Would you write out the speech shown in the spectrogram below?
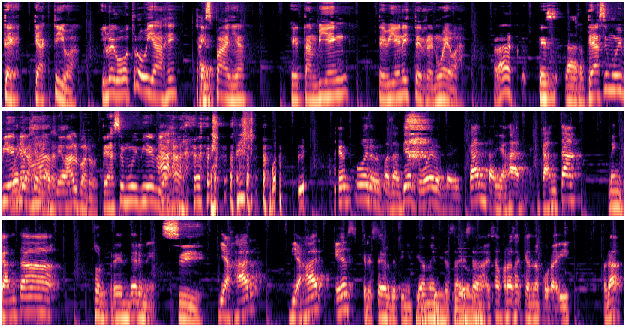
te, te, activa. Y luego otro viaje a España eh, también te viene y te renueva. ¿Verdad? claro. Te hace muy bien viajar, Álvaro. Te hace muy bien ah. viajar. tiempo, bueno, mi pasatiempo, bueno, me encanta viajar, me encanta, me encanta sorprenderme. Sí. Viajar, viajar es crecer definitivamente, Esa, esa, frase que anda por ahí, ¿verdad?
